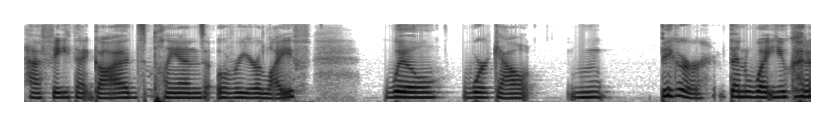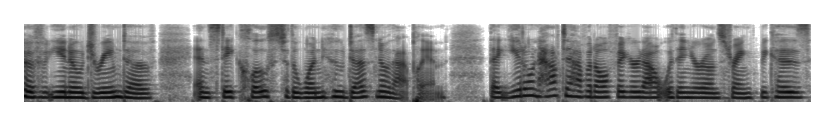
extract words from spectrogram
Have faith that God's plans over your life will work out bigger than what you could have, you know, dreamed of and stay close to the one who does know that plan. That you don't have to have it all figured out within your own strength because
